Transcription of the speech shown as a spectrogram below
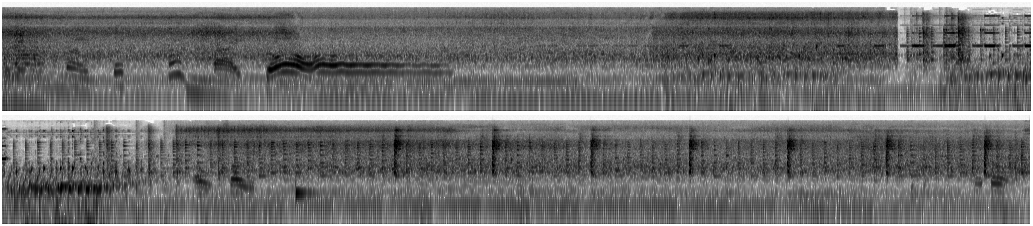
Oh my god. Oh my god. Thank you.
